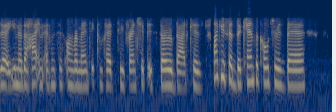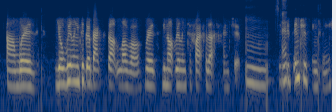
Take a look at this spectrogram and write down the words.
the you know the heightened emphasis on romantic compared to friendship is so bad because, like you said, the cancel culture is there, um, whereas you're willing to go back to that lover, whereas you're not willing to fight for that friendship. Mm. It's, And- it's interesting to me.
